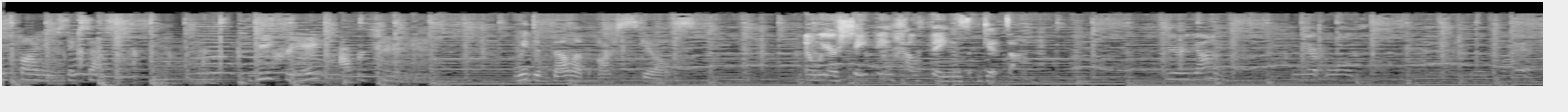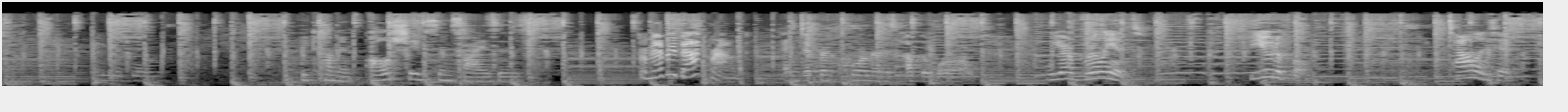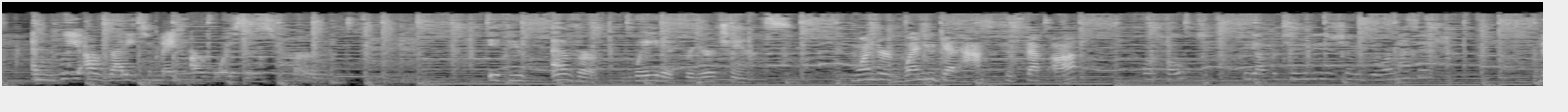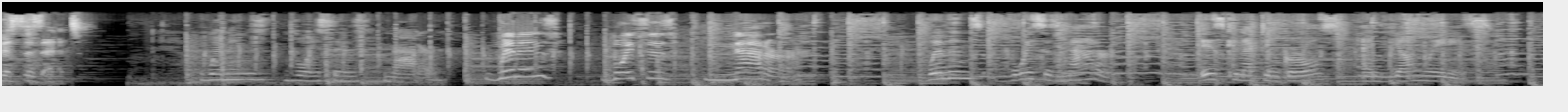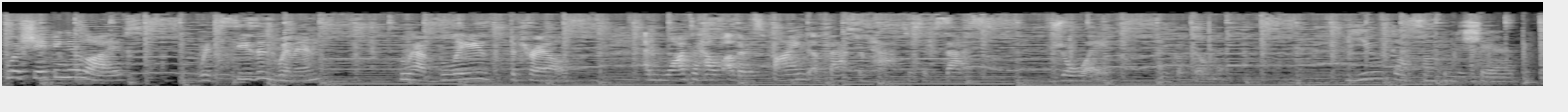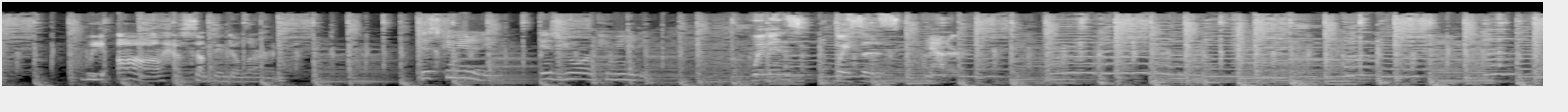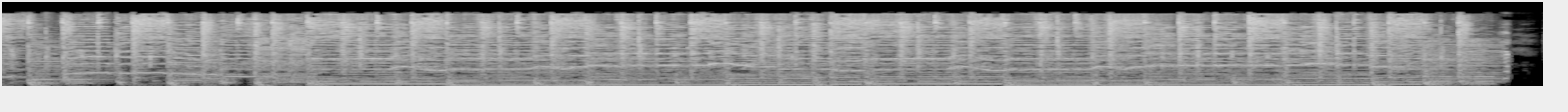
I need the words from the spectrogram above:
redefining success. We create opportunities. We develop our skills. And we are shaping how things get done. We are young. We are old. We are quiet. And we are bold. We come in all shapes and sizes. From every background. And different corners of the world. We are brilliant, beautiful, talented, and we are ready to make our voices heard. If you've ever waited for your chance, wondered when you'd get asked to step up, or hoped for the opportunity to share your message, this is it. Women's voices matter. Women's voices matter. Women's voices matter is connecting girls and young ladies who are shaping their lives with seasoned women who have blazed the trails and want to help others find a faster path to success, joy, and fulfillment. You've got something to share. We all have something to learn. This community is your community. Women's voices matter.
